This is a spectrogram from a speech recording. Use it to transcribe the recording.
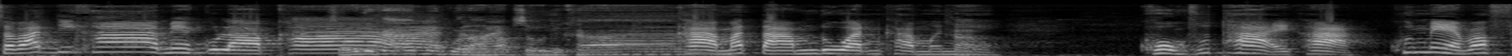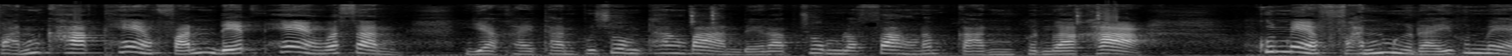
สวัสดีค่ะ แม่กุหลาบค่ะสวัสดีครับแม่กุหลาบครับสวัสดีครับค่ะ มาตามด่วนค่ะมื้อนี้ครับโค้งสุดท้ายค่ะ คุณแม่ว่าฝันคักแห้งฝันเด็ดแห้งว่าสั่นอยากให้ท่านผู้ชมทางบ้านได้รับชมรับฟังน้ำกันเพิ่นว่าค่ะ คุณแม่ฝันมื้อใดคุณแม่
